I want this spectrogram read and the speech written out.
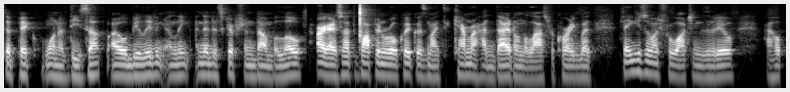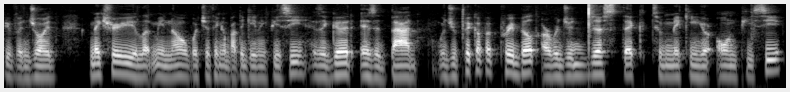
to pick one of these up, I will be leaving a link in the description down below. All right, guys, so I have to pop in real quick because my camera had died on the last recording, but thank you so much for watching this video. I hope you've enjoyed. Make sure you let me know what you think about the gaming PC. Is it good? Is it bad? Would you pick up a pre-built or would you just stick to making your own PC?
